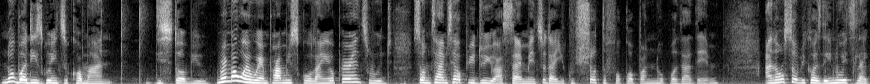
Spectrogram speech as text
nobody's going to come and disturb you. Remember when we were in primary school and your parents would sometimes help you do your assignment so that you could shut the fuck up and not bother them? And also because they know it's like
